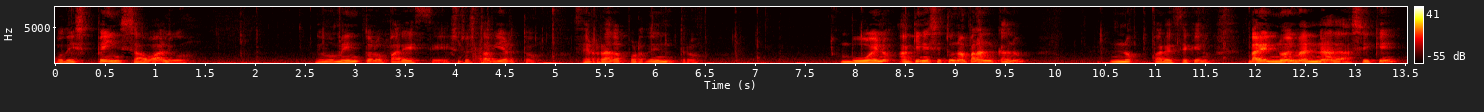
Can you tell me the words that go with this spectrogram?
O despensa o algo. De momento lo parece. Esto está abierto. Cerrado por dentro. Bueno, aquí necesito una palanca, ¿no? No, parece que no. Vale, no hay más nada, así que...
